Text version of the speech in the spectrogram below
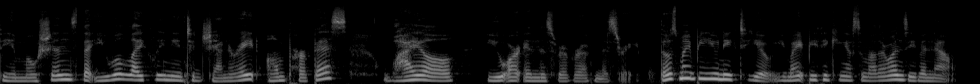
the emotions that you will likely need to generate on purpose while you are in this river of misery? Those might be unique to you. You might be thinking of some other ones even now.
